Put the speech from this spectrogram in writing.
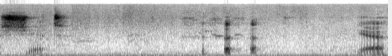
Shit. Yeah.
